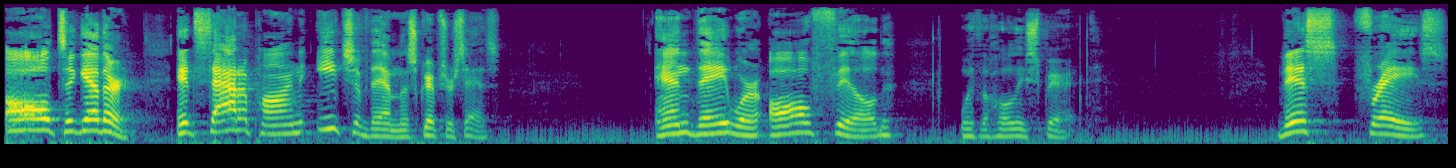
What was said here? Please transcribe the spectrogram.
all together. It sat upon each of them, the scripture says. And they were all filled with the Holy Spirit. This phrase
